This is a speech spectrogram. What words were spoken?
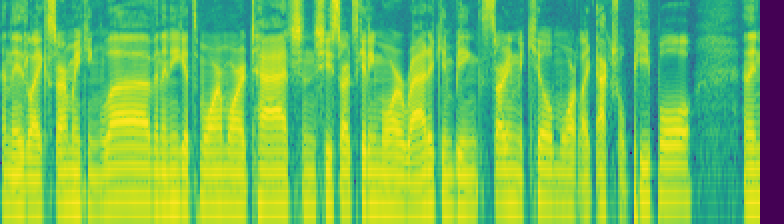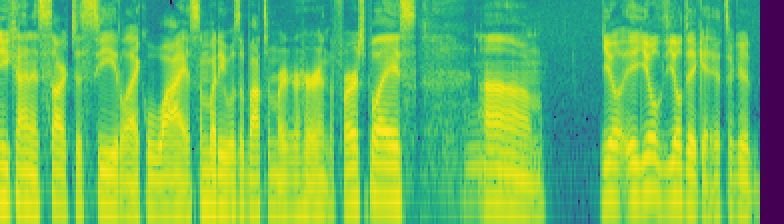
and they like start making love and then he gets more and more attached and she starts getting more erratic and being starting to kill more like actual people. And then you kind of start to see like why somebody was about to murder her in the first place. Um you'll you'll you'll dig it. It's a good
